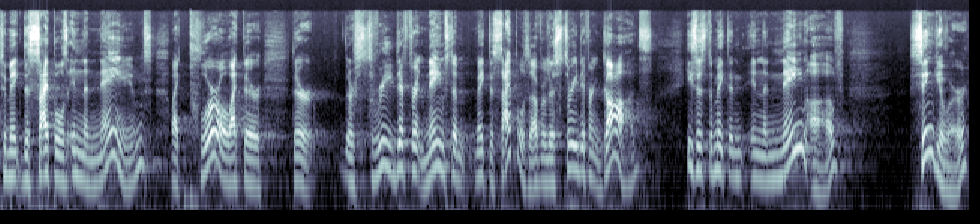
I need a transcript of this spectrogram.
to make disciples in the names, like plural, like they're, they're there's three different names to make disciples of, or there's three different gods. He says to make them in the name of, singular,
